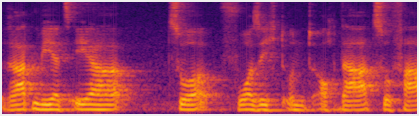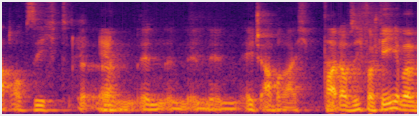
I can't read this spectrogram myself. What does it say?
raten wir jetzt eher zur Vorsicht und auch da zur Fahrt auf Sicht äh, ja. Ähm, in, in, in, HR-Bereich. Fahrt auf Sicht verstehe ich, aber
